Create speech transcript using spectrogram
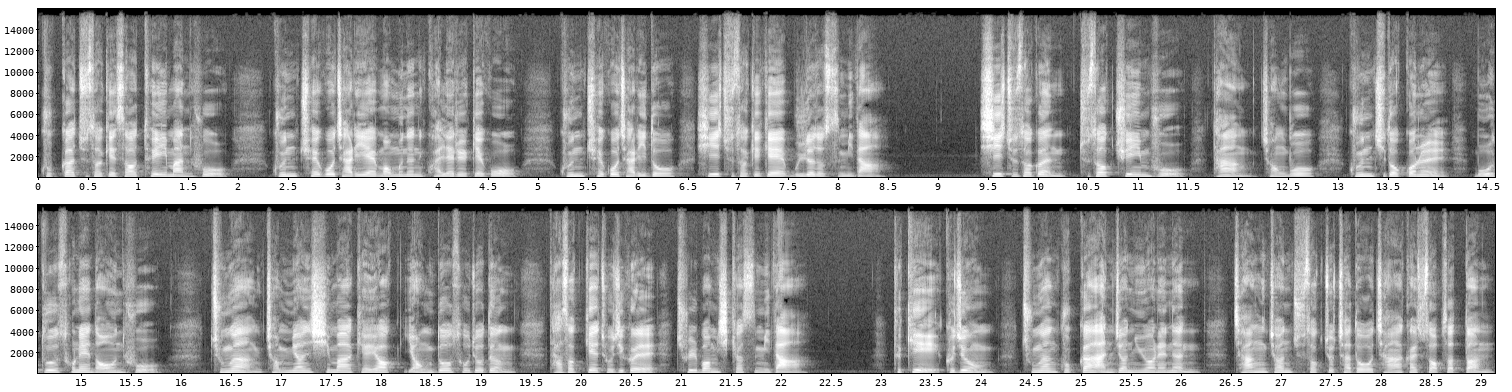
국가 주석에서 퇴임한 후 군 최고 자리에 머무는 관례를 깨고 군 최고 자리도 시 주석에게 물려줬습니다. 시 주석은 주석 취임 후 당, 정부, 군 지도권을 모두 손에 넣은 후 중앙 전면 심화 개혁 영도 소조 등 다섯 개 조직을 출범시켰습니다. 특히 그중 중앙국가안전위원회는 장 전 주석조차도 장악할 수 없었던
